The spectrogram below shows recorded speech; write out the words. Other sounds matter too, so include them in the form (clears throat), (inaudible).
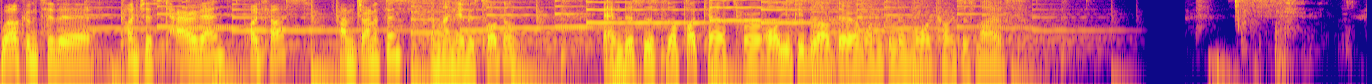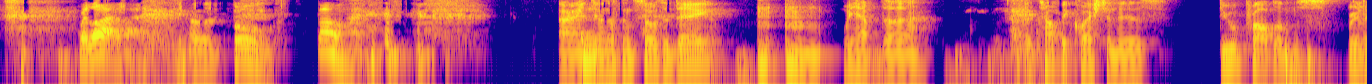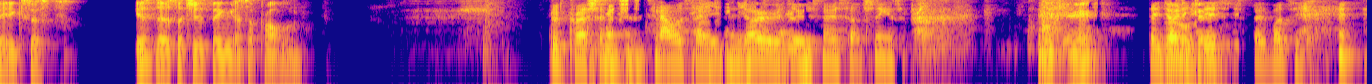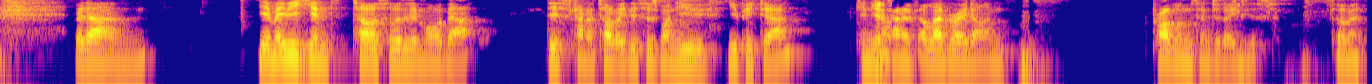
Welcome to the Conscious Caravan podcast. I'm Jonathan. And my name is Torbjörn. And this is the podcast for all you people out there wanting to live more conscious lives. We're live. boom. Boom. All right, Jonathan. So today (clears throat) we have the the topic question is do problems really exist? Is there such a thing as a problem? Good question. And I would say no, there is no such thing as a problem. Okay. (laughs) they don't Oh, okay. exist, but what's (laughs) but um yeah, maybe you can tell us a little bit more about this kind of topic. This is one you you picked out. Can you Yeah. kind of elaborate on problems and do they exist? Toby?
